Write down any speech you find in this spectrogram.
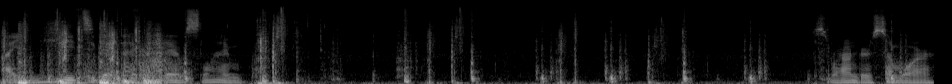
I need to get that goddamn slime. It's around here somewhere.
